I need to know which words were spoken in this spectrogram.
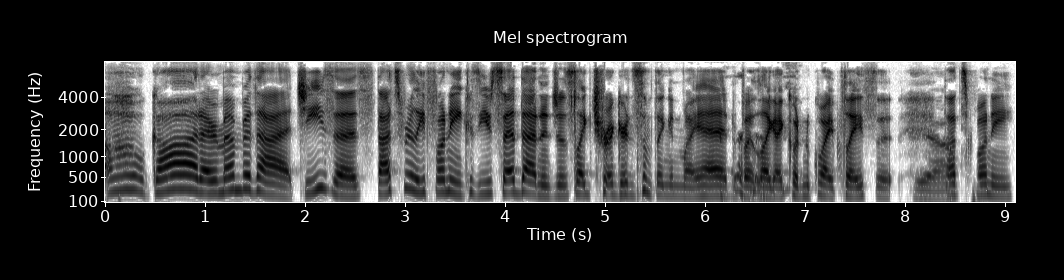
Oh God, I remember that. Jesus, that's really funny because you said that and it just like triggered something in my head, but like I couldn't quite place it. Yeah. That's funny.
